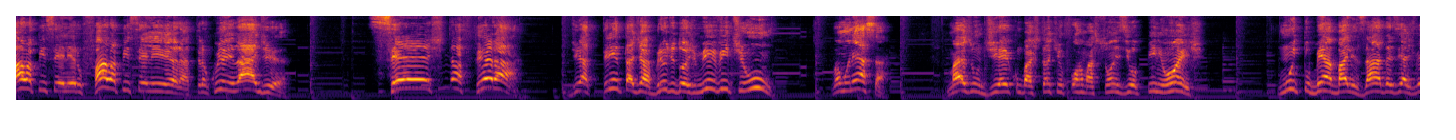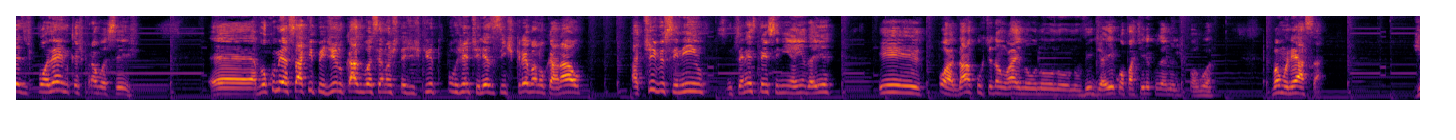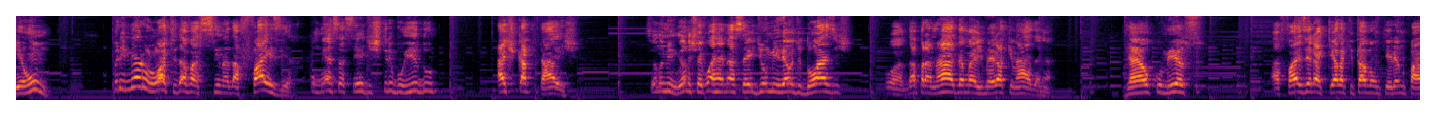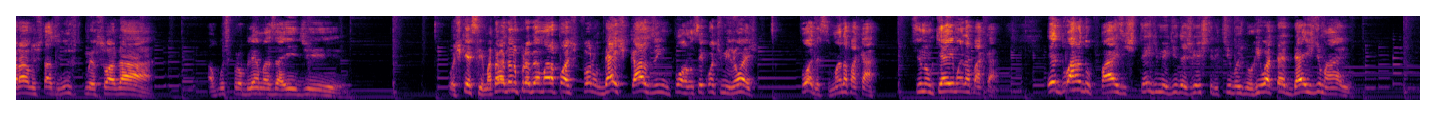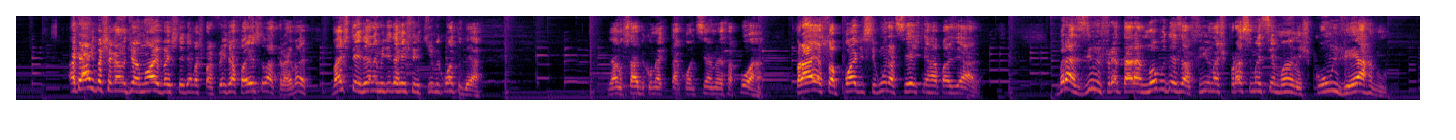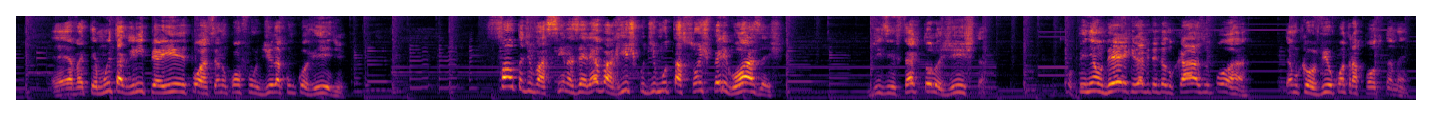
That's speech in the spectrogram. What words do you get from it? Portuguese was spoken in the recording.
Fala pinceleiro, fala pinceleira, tranquilidade. Sexta-feira, dia 30 de abril de 2021. Vamos nessa? Mais um dia aí com bastante informações e opiniões muito bem abalizadas e às vezes polêmicas para vocês. É, vou começar aqui pedindo, caso você não esteja inscrito, por gentileza, se inscreva no canal, ative o sininho, não sei nem se tem sininho ainda aí, e, porra, dá uma curtida no like no, no, no, no vídeo aí, compartilha com os amigos, por favor. Vamos nessa. G1. Primeiro lote da vacina da Pfizer começa a ser distribuído às capitais. Se eu não me engano, chegou a remessa aí de um milhão de doses. Porra, dá pra nada, mas melhor que nada, né? Já é o começo. A Pfizer é aquela que estavam querendo parar nos Estados Unidos, começou a dar alguns problemas aí de Pô, esqueci, mas tava dando problema lá, pô, foram 10 casos em, porra, não sei quantos milhões. Foda-se, manda pra cá. Se não quer, aí manda pra cá. Eduardo Paes estende medidas restritivas no Rio até 10 de maio. Até aí vai chegar no dia 9, vai estender mais pra frente, já falei isso lá atrás. Vai, vai estendendo a medida restritiva enquanto der. Já não sabe como é que tá acontecendo essa porra? Praia só pode segunda a sexta, hein, rapaziada? Brasil enfrentará novo desafio nas próximas semanas, com o inverno. É, vai ter muita gripe aí, porra, sendo confundida com Covid. Falta de vacinas eleva risco de mutações perigosas. Diz infectologista. Opinião dele, que deve entender do caso, porra. Temos que ouvir o contraponto também.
